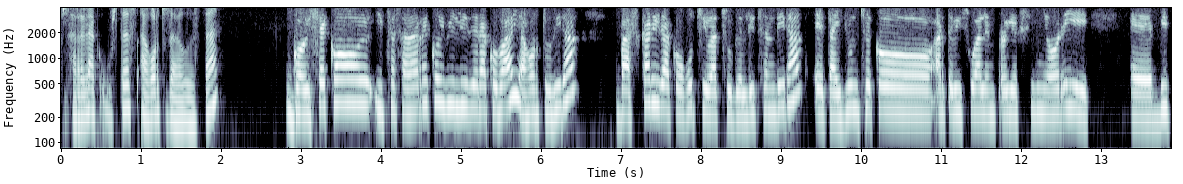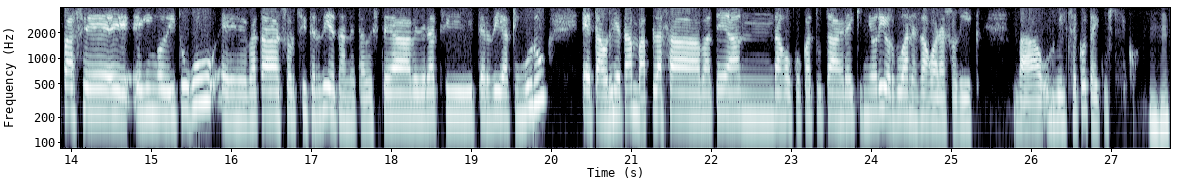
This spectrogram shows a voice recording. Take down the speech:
sarrerak ustez agortuta daude, ezta? Goizeko itsasadarreko ibiliderako bai, agortu dira, baskarirako gutxi batzuk gelditzen dira, eta iluntzeko arte bizualen proiektzio hori e, bi pase egingo ditugu, e, bata sortzi terdietan eta bestea bederatzi terdiak inguru, eta horietan ba, plaza batean dago kokatuta eraikin hori, orduan ez dago arazorik ba, urbiltzeko eta ikusteko. Mm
